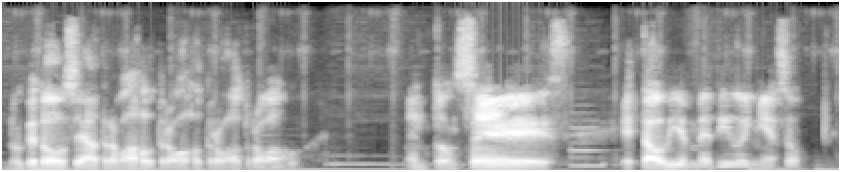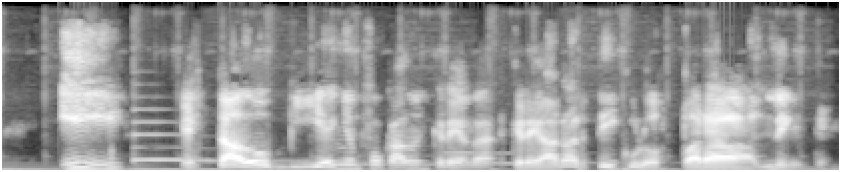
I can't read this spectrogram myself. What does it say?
No que todo sea trabajo, trabajo, trabajo, trabajo. Entonces he estado bien metido en eso. Y he estado bien enfocado en crear, crear artículos para LinkedIn.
